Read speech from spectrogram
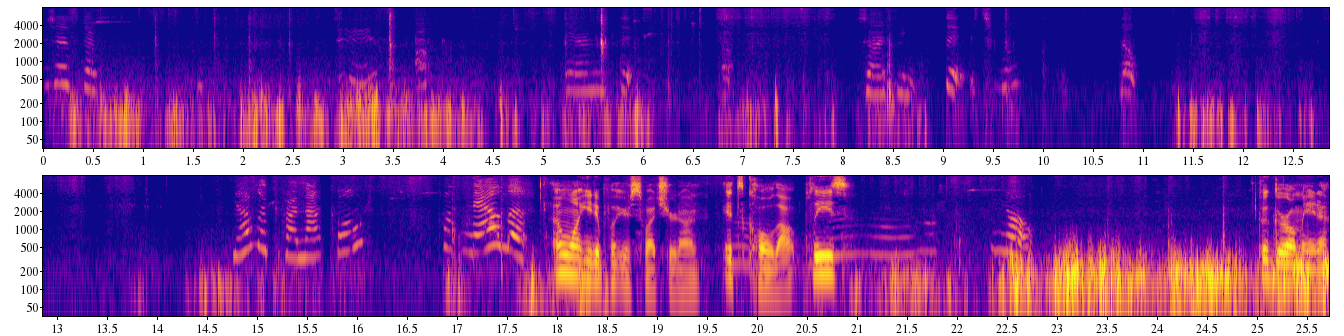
This is the this up and this up. So I think this one. No. Now look, I'm not cold. Now look. I want you to put your sweatshirt on. It's cold out. Please. No. Good girl, Maida.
